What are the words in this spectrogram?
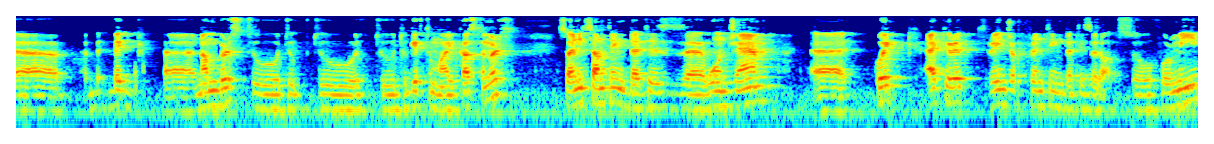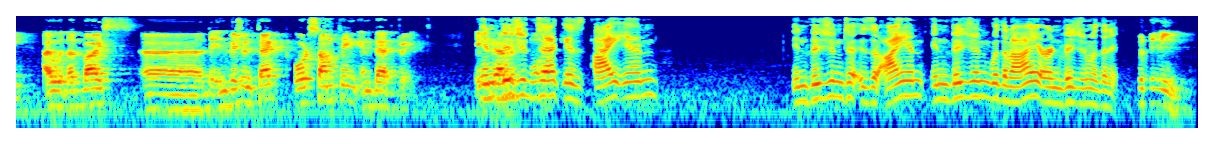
uh, b- big uh, numbers to, to, to, to, to give to my customers. So I need something that is uh, won't jam, uh, quick, accurate range of printing that is a lot. So for me, I would advise uh, the EnvisionTEC or something in that rate. If you have a EnvisionTEC is I N. EnvisionTEC is it I N Envision with an I or Envision with an E? with an E.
